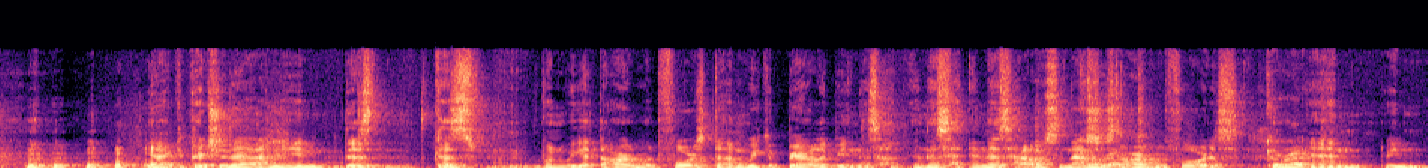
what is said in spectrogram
yeah, I can picture that. I mean, this because when we get the hardwood floors done, we could barely be in this in this in this house, and that's Correct. just the hardwood floors. Correct. And we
